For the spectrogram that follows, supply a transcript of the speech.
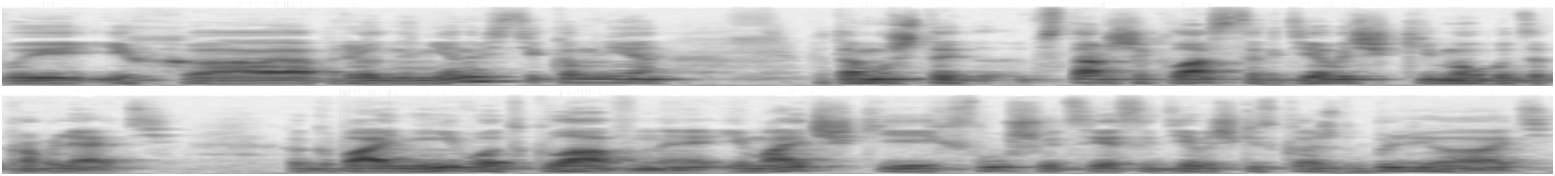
и их э, природной ненависти ко мне, потому что в старших классах девочки могут заправлять. Как бы они вот главные, и мальчики их слушаются, если девочки скажут, блядь,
